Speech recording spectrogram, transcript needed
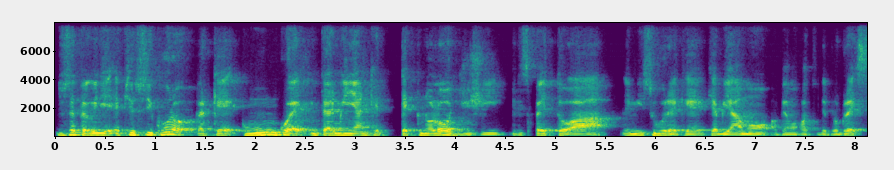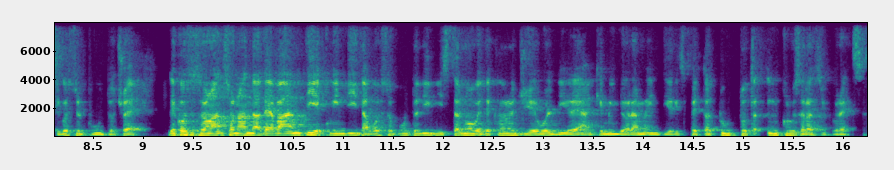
Giuseppe, quindi è più sicuro perché comunque in termini anche tecnologici rispetto alle misure che, che abbiamo, abbiamo fatto dei progressi, questo è il punto, cioè le cose sono, sono, andate avanti e quindi da questo punto di vista nuove tecnologie vuol dire anche miglioramenti rispetto a tutto, inclusa la sicurezza.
